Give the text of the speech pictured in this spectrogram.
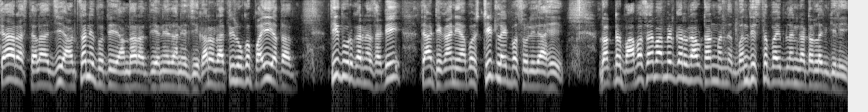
त्या रस्त्याला जी अडचण येत होती अंधारात येणे जाण्याची कारण रात्री लोक पायी येतात ती दूर करण्यासाठी त्या ठिकाणी आपण स्ट्रीट लाइट बसवलेली आहे. डॉक्टर बाबासाहेब आंबेडकर गावठाण बंद बंदिस्त पाईपलाईन गटर लाईन केली.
